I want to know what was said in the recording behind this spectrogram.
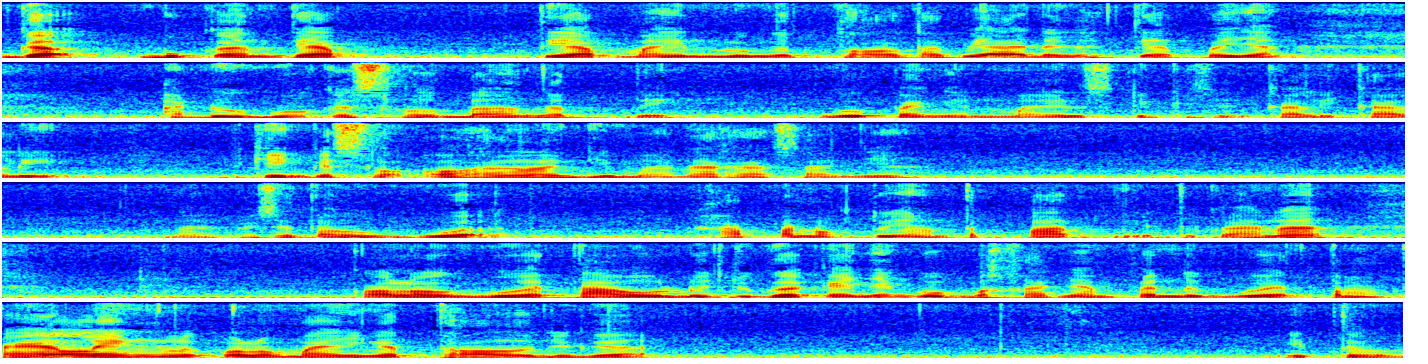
Nggak bukan tiap tiap main lu ngetol tapi ada nggak tiap yang aduh gue kesel banget deh. Gue pengen main sedikit kali-kali bikin kesel orang lah gimana rasanya. Nah kasih tahu gue kapan waktu yang tepat gitu. Karena kalau gue tahu lu juga kayaknya gue bakal nyampe gue tempeleng lu kalau main ngetol juga. Itu.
